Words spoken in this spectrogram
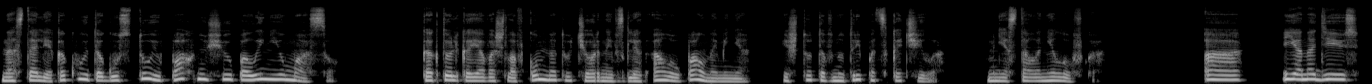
на столе какую-то густую, пахнущую полынью массу. Как только я вошла в комнату, черный взгляд Алла упал на меня, и что-то внутри подскочило. Мне стало неловко. «А, я надеюсь,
